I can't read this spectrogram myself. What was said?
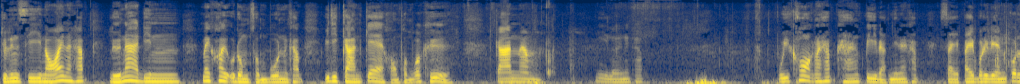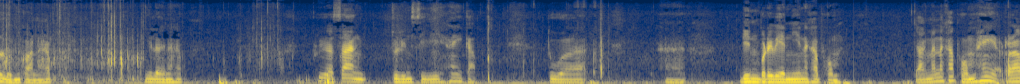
จุลินทรีย์น้อยนะครับ หรือหน้าดินไม่ค่อยอุดมสมบูรณ์นะครับ วิธีการแก้ของผมก็คือ การนำนี่เลยนะครับ ปุ๋ยคอกนะครับ ค้างปีแบบนี้นะครับ ใส่ไปบริเวณก้นหลุมก่อนนะครับ นี่เลยนะครับ เพื่อสร้างจุลินทรีย์ให้กับตัวดินบริเวณนี้นะครับผม จากนั้นนะครับผมให้เรา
